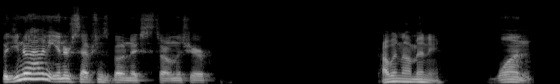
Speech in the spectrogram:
But you know how many interceptions Bo Nix has thrown this year? Probably not many. One.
